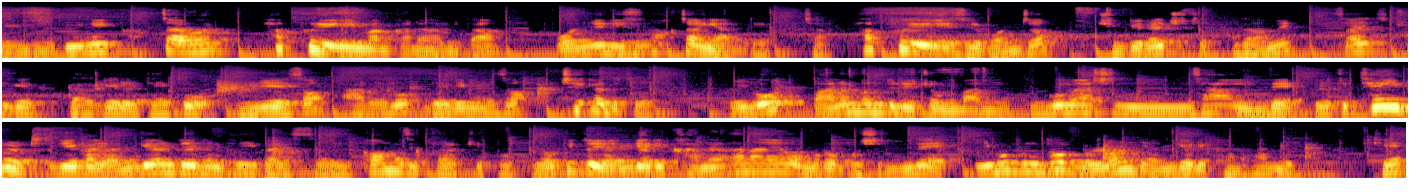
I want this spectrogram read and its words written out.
유닛. 유닛 확장은 하프 유닛만 가능합니다. 원 유닛은 확장이 안 돼요. 자, 하프 유닛을 먼저 준비를 해주세요. 그 다음에 사이드 쪽에 날개를 대고 위에서 아래로 내리면서 체결이 돼요. 그리고 많은 분들이 좀 많이 궁금해하시는 사항인데 이렇게 테이블 두 개가 연결되는 부위가 있어요. 이 검은색 브라켓 부분 여기도 연결이 가능하나요? 물어보시는데 이 부분도 물론 연결이 가능합니다. 이렇게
